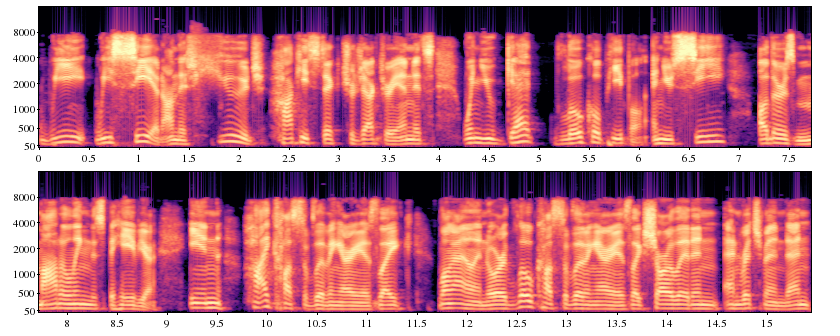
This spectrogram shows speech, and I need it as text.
we we see it on this huge hockey stick trajectory and it's when you get local people and you see others modeling this behavior in high cost of living areas like Long Island or low cost of living areas like Charlotte and, and Richmond and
